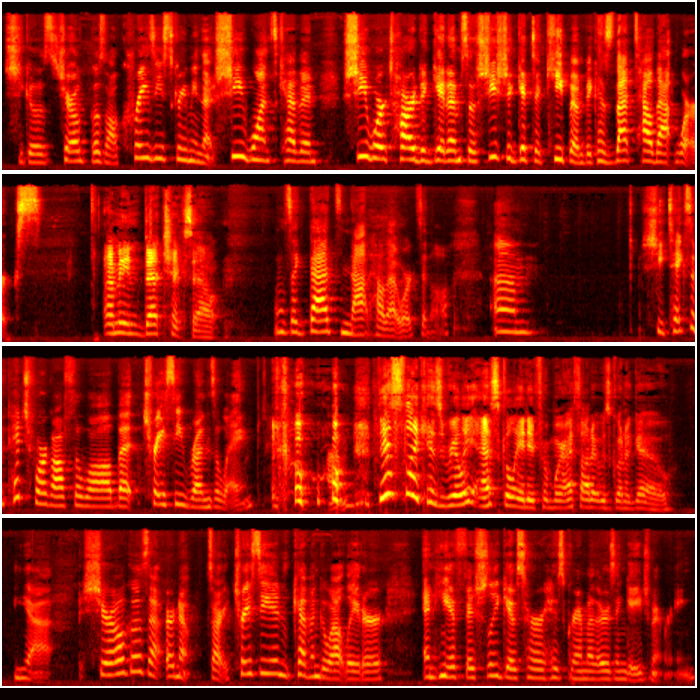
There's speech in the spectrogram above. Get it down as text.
She goes, Cheryl goes all crazy, screaming that she wants Kevin. She worked hard to get him, so she should get to keep him because that's how that works. I mean, that checks out. I was like, that's not how that works at all. Um, she takes a pitchfork off the wall, but Tracy runs away. this like has really escalated from where I thought it was going to go. Yeah. Cheryl goes out, or no, sorry, Tracy and Kevin go out later, and he officially gives her his grandmother's engagement ring.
